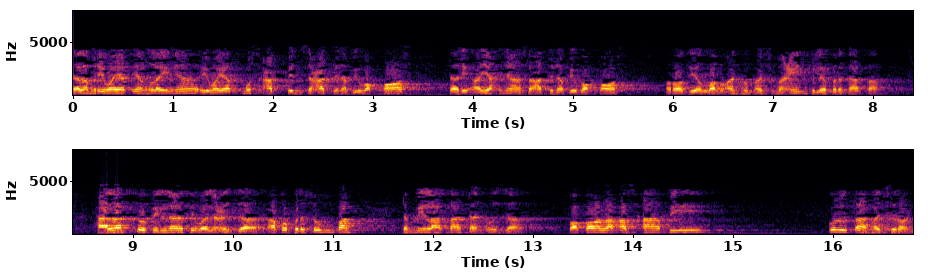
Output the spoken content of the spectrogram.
Dalam riwayat yang lainnya, riwayat Mus'ab bin Sa'ad bin Abi Waqqas dari ayahnya Sa'ad bin Abi Waqqas radhiyallahu anhum ajma'in beliau berkata, "Halaftu billati wal Uzza." Aku bersumpah demi Lata dan Uzza. Faqala ashabi qulta hajran.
